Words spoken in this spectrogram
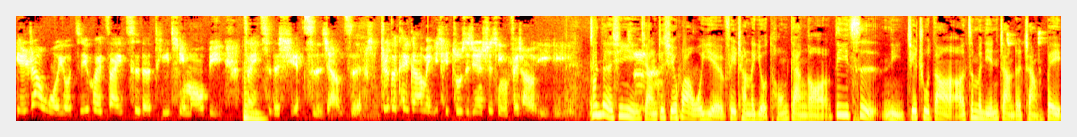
也让我有机会再一次的提起毛笔，再一次的写字，这样子觉得可以跟他们一起做这件事情非常有意义。真的，心怡讲这些话，我也非常的有同感哦。第一次你接触到啊这么年长的长辈，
